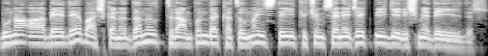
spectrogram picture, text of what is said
buna ABD Başkanı Donald Trump'ın da katılma isteği küçümsenecek bir gelişme değildir.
